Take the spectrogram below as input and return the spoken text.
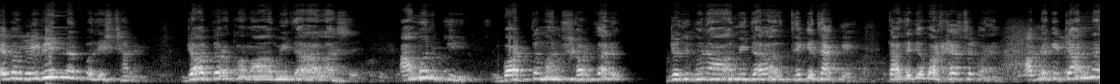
এবং বিভিন্ন প্রতিষ্ঠানে। যত রকম আওয়ামী দালাল আছে, এমনকি বর্তমান সরকার যদি কোনো আওয়ামী দালাল থেকে থাকে, তাদেরকে বরখাস্ত করেন। আপনি কি চান না?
